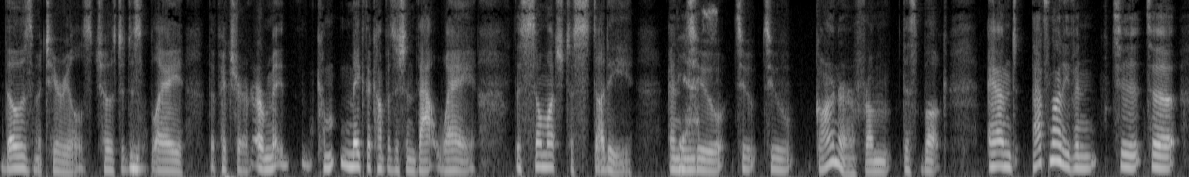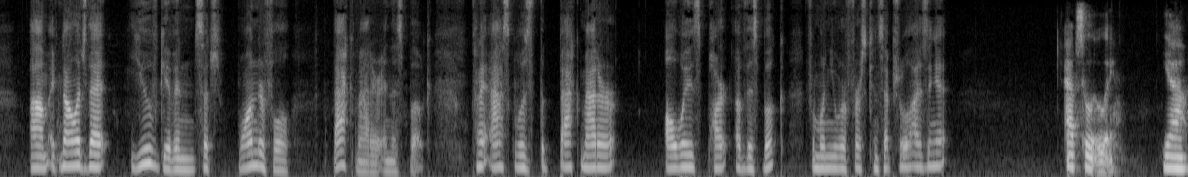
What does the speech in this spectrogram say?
those materials chose to mm. display the picture or make, com- make the composition that way there's so much to study and yes. to to to garner from this book and that's not even to to um, acknowledge that you've given such wonderful back matter in this book. Can I ask, was the back matter always part of this book from when you were first conceptualizing it? Absolutely. Yeah.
